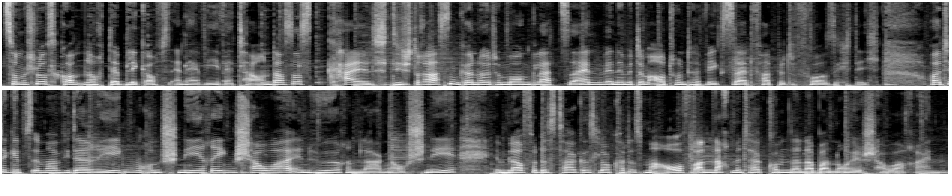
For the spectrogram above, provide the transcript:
Zum Schluss kommt noch der Blick aufs NRW-Wetter. Und das ist kalt. Die Straßen können heute Morgen glatt sein. Wenn ihr mit dem Auto unterwegs seid, fahrt bitte vorsichtig. Heute gibt es immer wieder Regen und Schneeregenschauer, in höheren Lagen auch Schnee. Im Laufe des Tages lockert es mal auf. Am Nachmittag kommen dann aber neue Schauer rein.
